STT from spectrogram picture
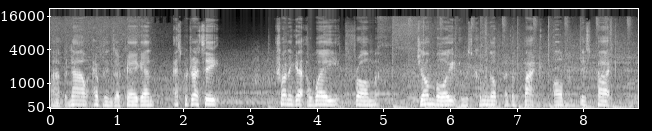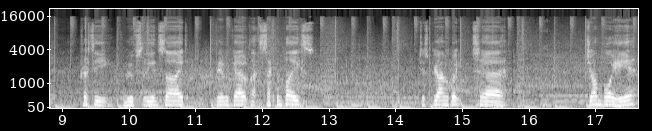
Uh, but now everything's okay again. Espadretti trying to get away from John Boy, who's coming up at the back of this pack. Pretty moves to the inside. There we go, that's second place. Just behind we've got uh, John Boy here.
